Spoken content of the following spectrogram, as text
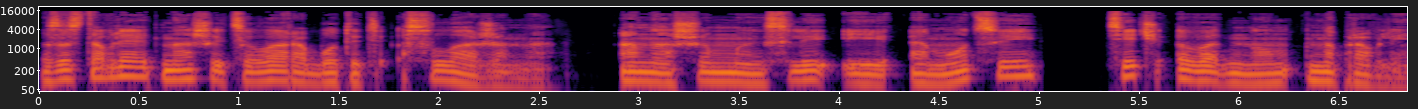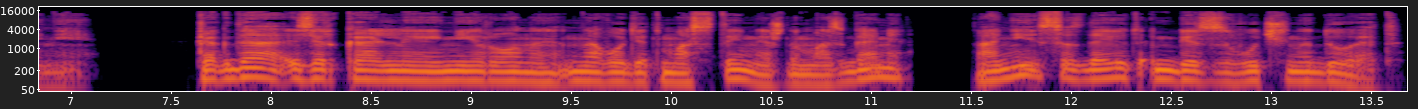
заставляет наши тела работать слаженно, а наши мысли и эмоции течь в одном направлении. Когда зеркальные нейроны наводят мосты между мозгами, они создают беззвучный дуэт,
